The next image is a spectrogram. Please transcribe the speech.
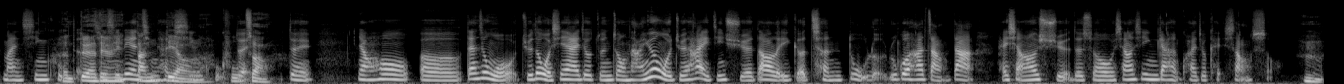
蛮辛苦的，其实练琴很辛苦，对对。然后，呃，但是我觉得我现在就尊重他，因为我觉得他已经学到了一个程度了。如果他长大还想要学的时候，我相信应该很快就可以上手。嗯，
